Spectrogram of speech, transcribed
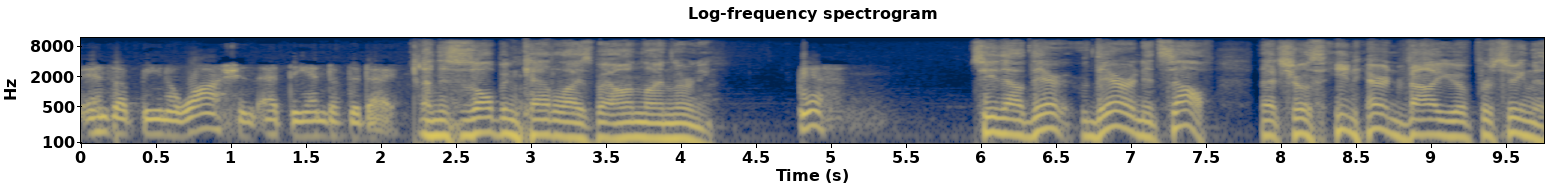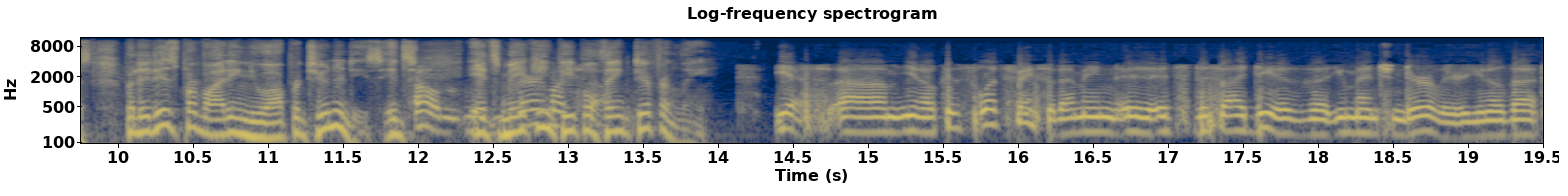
ends up being a wash in, at the end of the day. And this has all been catalyzed by online learning. Yes. See now, there, there in itself, that shows the inherent value of pursuing this. But it is providing new opportunities. It's oh, it's making people so. think differently. Yes, um, you know, because let's face it. I mean, it's this idea that you mentioned earlier. You know that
